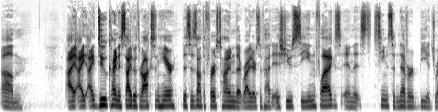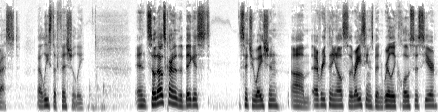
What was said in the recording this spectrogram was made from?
um, I, I, I do kind of side with Roczen here. This is not the first time that riders have had issues seeing flags, and it seems to never be addressed, at least officially. And so that was kind of the biggest situation. Um, everything else, the racing's been really close this year.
